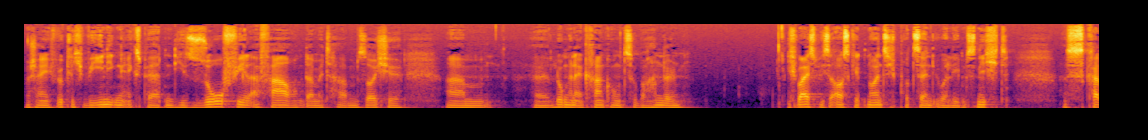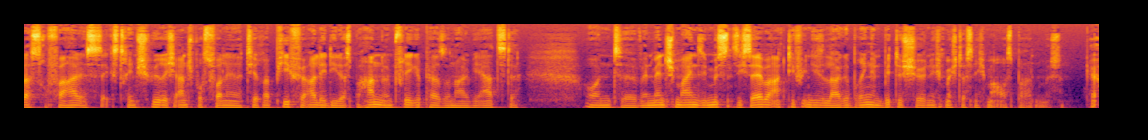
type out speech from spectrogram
wahrscheinlich wirklich wenigen Experten, die so viel Erfahrung damit haben, solche ähm, äh, Lungenerkrankungen zu behandeln. Ich weiß, wie es ausgeht. 90 Prozent überleben es nicht. Es ist katastrophal, es ist extrem schwierig, anspruchsvoll in der Therapie für alle, die das behandeln, Pflegepersonal wie Ärzte. Und äh, wenn Menschen meinen, sie müssten sich selber aktiv in diese Lage bringen, bitteschön, ich möchte das nicht mal ausbaden müssen. Ja,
